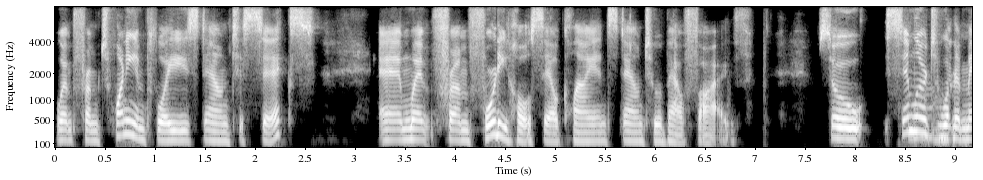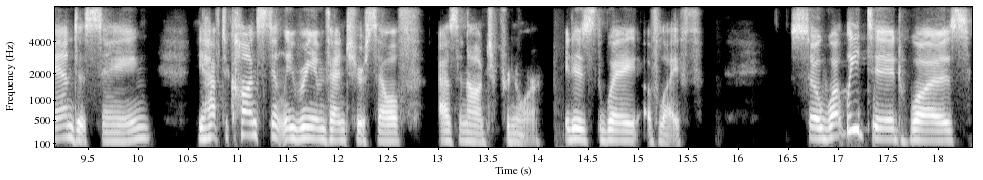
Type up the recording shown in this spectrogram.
went from 20 employees down to six, and went from 40 wholesale clients down to about five. So, similar to what Amanda's saying, you have to constantly reinvent yourself as an entrepreneur. It is the way of life. So, what we did was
